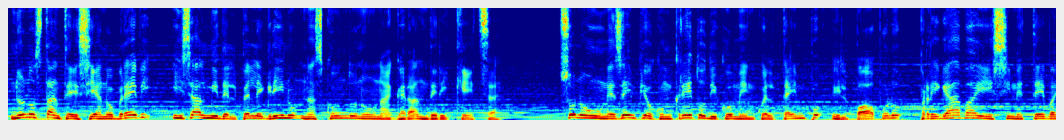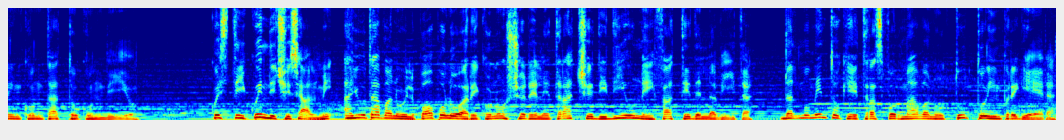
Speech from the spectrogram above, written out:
Nonostante siano brevi, i salmi del pellegrino nascondono una grande ricchezza. Sono un esempio concreto di come in quel tempo il popolo pregava e si metteva in contatto con Dio. Questi 15 salmi aiutavano il popolo a riconoscere le tracce di Dio nei fatti della vita, dal momento che trasformavano tutto in preghiera,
